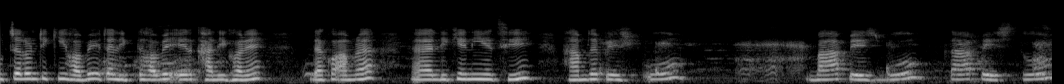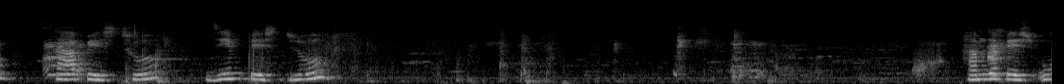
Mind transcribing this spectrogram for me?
উচ্চারণটি কি হবে এটা লিখতে হবে এর খালি ঘরে। দেখো আমরা লিখে নিয়েছি হামজা পেশ উ বা পেশবু, তা পেশতু, সা পেশছু, জিম পেশ হামজা পেশ উ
